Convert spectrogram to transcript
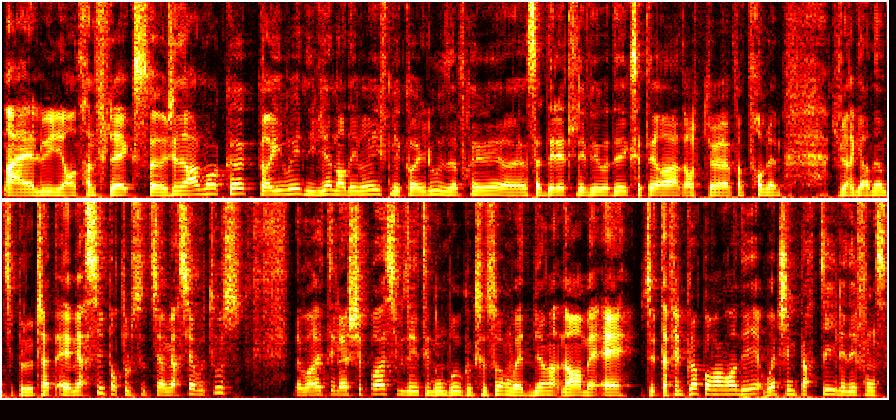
Ouais, lui, il est en train de flex. Euh, généralement, Coq, quand il win, il vient en débrief, mais quand il lose, après, euh, ça délète les VOD, etc. Donc, euh, pas de problème. Je vais regarder un petit peu le chat. Et merci pour tout le soutien. Merci à vous tous d'avoir été là. Je sais pas si vous avez été nombreux ou quoi que ce soit, on va être bien. Non, mais, hey, j'ai- t'as fait le plein pour vendredi. Watching Party, il les défonce.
